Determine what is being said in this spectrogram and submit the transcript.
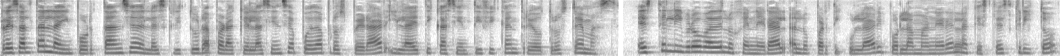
Resalta la importancia de la escritura para que la ciencia pueda prosperar y la ética científica, entre otros temas. Este libro va de lo general a lo particular y por la manera en la que está escrito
